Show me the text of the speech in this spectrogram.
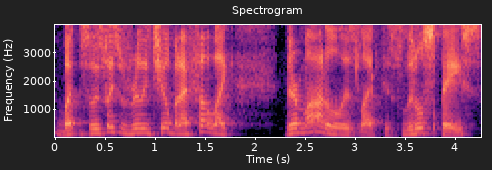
but so this place was really chill. But I felt like their model is like this little space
